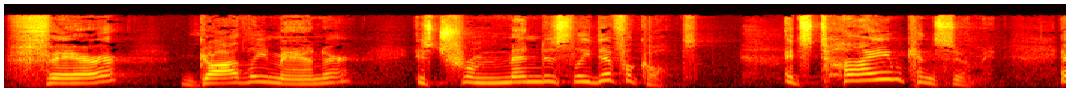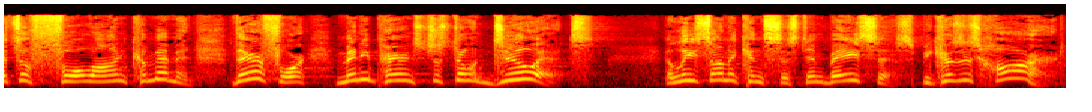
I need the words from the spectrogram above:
fair, godly manner is tremendously difficult. It's time consuming. It's a full on commitment. Therefore, many parents just don't do it, at least on a consistent basis, because it's hard.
